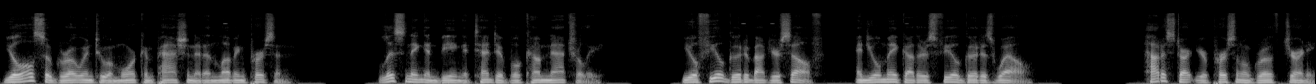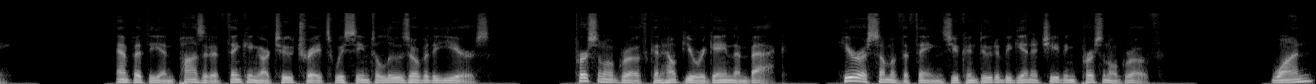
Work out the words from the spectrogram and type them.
You'll also grow into a more compassionate and loving person. Listening and being attentive will come naturally. You'll feel good about yourself, and you'll make others feel good as well. How to start your personal growth journey. Empathy and positive thinking are two traits we seem to lose over the years. Personal growth can help you regain them back. Here are some of the things you can do to begin achieving personal growth. 1.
